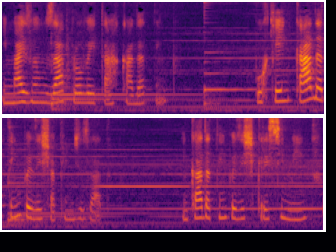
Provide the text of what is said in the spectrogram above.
e mais vamos aproveitar cada tempo. Porque em cada tempo existe aprendizado, em cada tempo existe crescimento.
